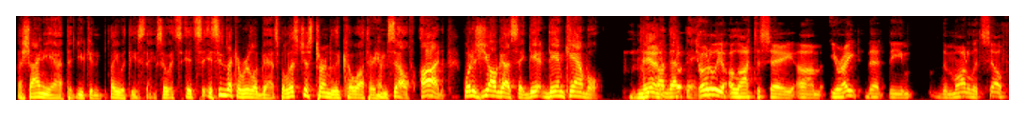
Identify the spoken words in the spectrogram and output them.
a shiny app that you can play with these things. So it's it's it seems like a real advance. But let's just turn to the co-author himself. Adi. What does y'all guys say? Dan, Dan Campbell. Man, on that thing. totally a lot to say. Um, you're right that the the model itself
